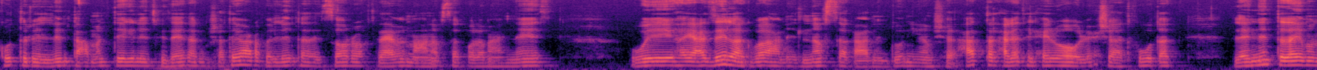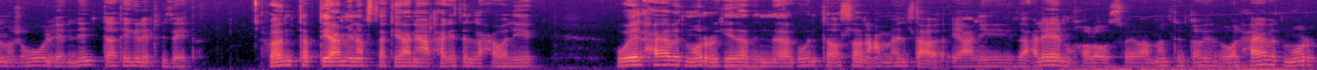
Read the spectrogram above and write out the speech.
كتر اللي انت عمال تجلد في ذاتك مش هتعرف اللي انت تتصرف تتعامل مع نفسك ولا مع الناس. وهيعزلك بقى عن نفسك عن الدنيا مش حتى الحاجات الحلوة والوحشة هتفوتك لأن انت دايما مشغول إن انت تجلد في ذاتك. فأنت بتعمي نفسك يعني على الحاجات اللي حواليك. والحياة بتمر كده منك وانت أصلا عمال. يعني زعلان وخلاص فاهم؟ عمال تنتظر. هو الحياة بتمر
